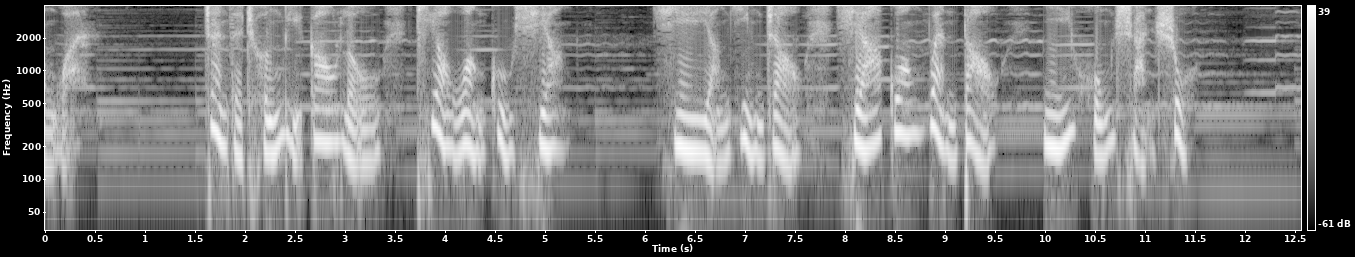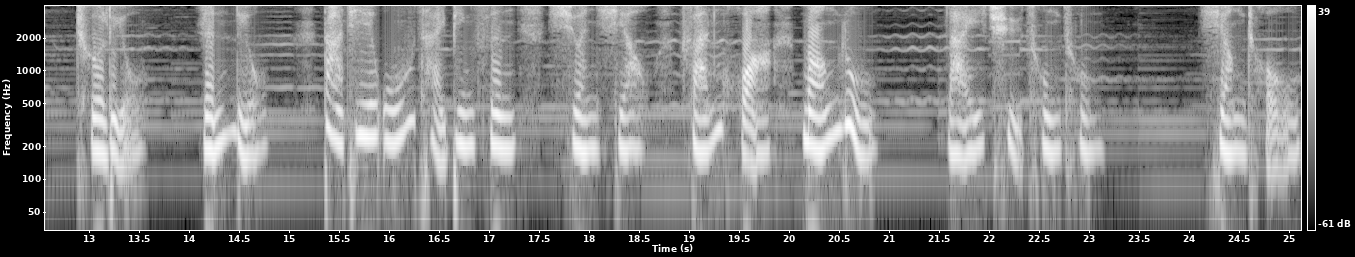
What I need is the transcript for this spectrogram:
傍晚，站在城里高楼眺望故乡，夕阳映照，霞光万道，霓虹闪烁，车流、人流，大街五彩缤纷，喧嚣、繁华、忙碌，来去匆匆，乡愁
